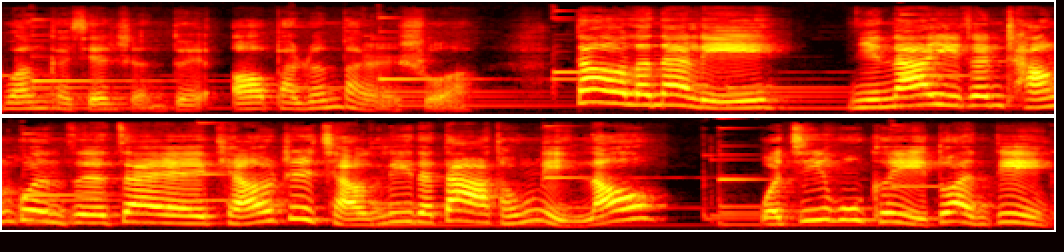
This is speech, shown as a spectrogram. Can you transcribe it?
汪克先生对奥帕伦巴人说：“到了那里，你拿一根长棍子在调制巧克力的大桶里捞。我几乎可以断定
